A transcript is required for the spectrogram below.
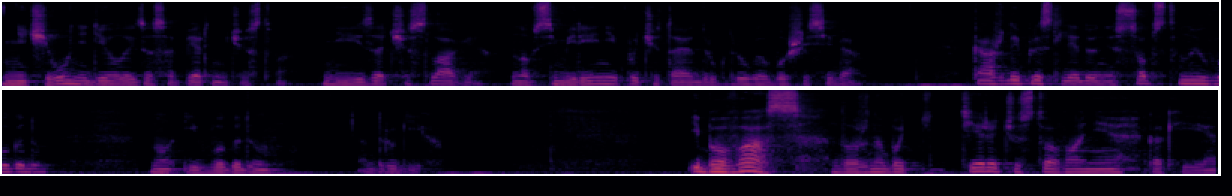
ничего не делая из-за соперничества, не из-за тщеславия, но в смирении почитая друг друга выше себя» каждый преследуя не собственную выгоду, но и выгоду других. Ибо вас должно быть те же чувствования, как и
